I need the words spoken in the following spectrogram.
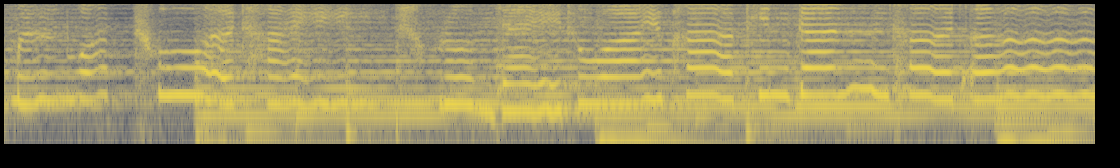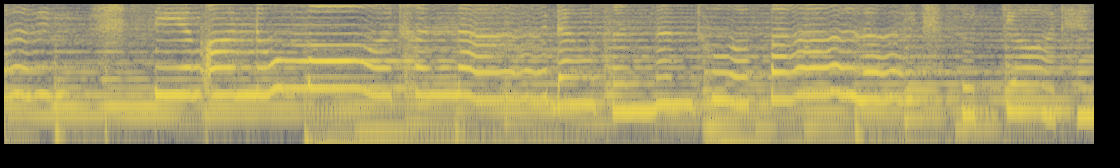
เหมือนวัดทั่วไทย ร่วมใจถวายภาคทินกันเถิดเอ่ยเสียงอ่อนนุโมทนา ดังสนั่นทั่วฟ้าเลย สุดยอดแห่ง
